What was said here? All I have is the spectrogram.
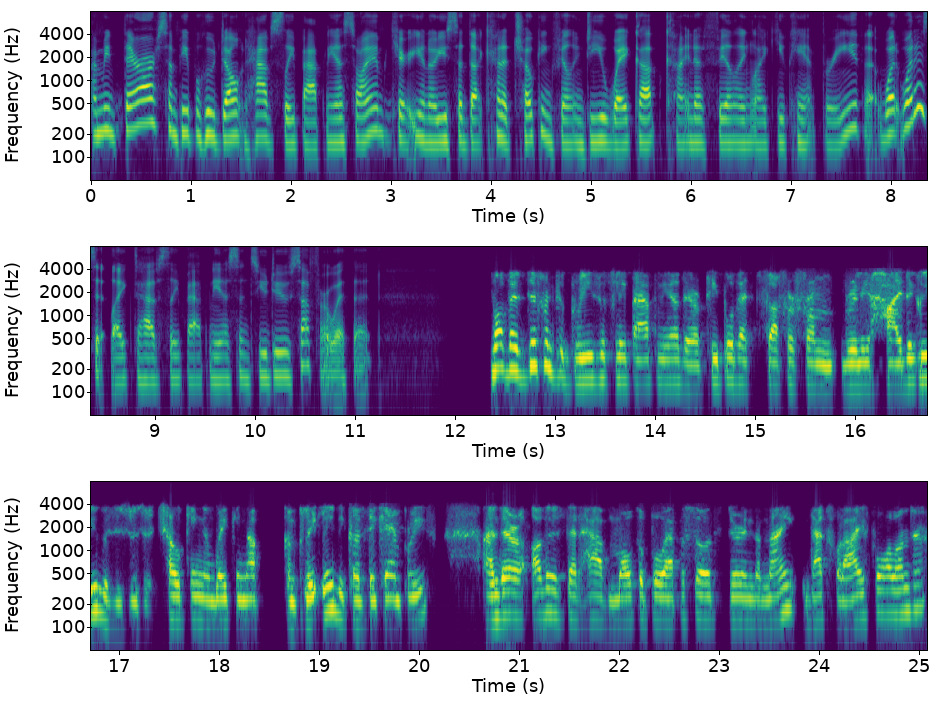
I mean, there are some people who don't have sleep apnea. So I am curious, you know, you said that kind of choking feeling. Do you wake up kind of feeling like you can't breathe? What What is it like to have sleep apnea since you do suffer with it? Well, there's different degrees of sleep apnea. There are people that suffer from really high degree, which is just choking and waking up completely because they can't breathe. And there are others that have multiple episodes during the night. That's what I fall under,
